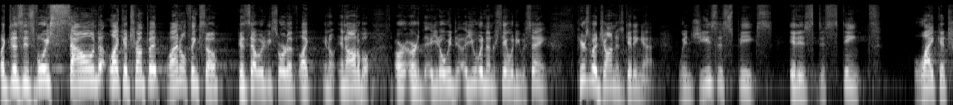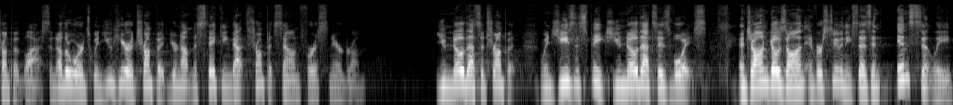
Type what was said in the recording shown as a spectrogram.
Like, does his voice sound like a trumpet? Well, I don't think so, because that would be sort of like, you know, inaudible, or, or you know, you wouldn't understand what he was saying. Here's what John is getting at. When Jesus speaks, it is distinct like a trumpet blast. In other words, when you hear a trumpet, you're not mistaking that trumpet sound for a snare drum. You know that's a trumpet. When Jesus speaks, you know that's his voice. And John goes on in verse 2 and he says, And instantly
